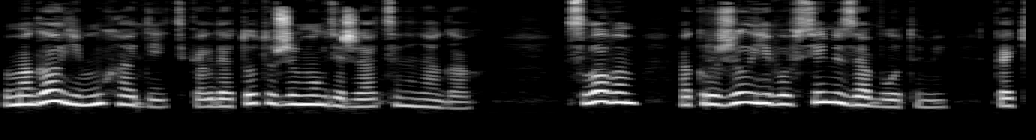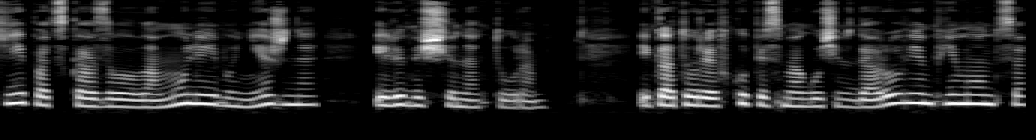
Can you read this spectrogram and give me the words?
Помогал ему ходить, когда тот уже мог держаться на ногах. Словом, окружил его всеми заботами, какие подсказывала Ламоле его нежная и любящая натура, и которые вкупе с могучим здоровьем пьемонца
